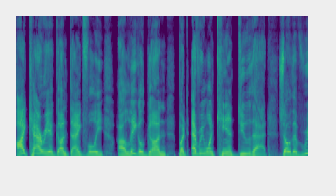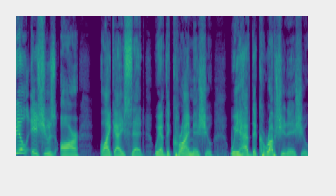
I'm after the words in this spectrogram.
I carry a gun, thankfully, a legal gun, but everyone can't do that. So the real issues are, like I said, we have the crime issue, we have the corruption issue,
